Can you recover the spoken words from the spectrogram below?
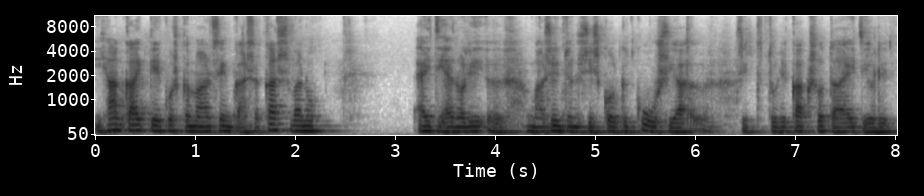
Ihan kaikkea, koska mä oon sen kanssa kasvanut. Äitihän oli, mä oon syntynyt siis 36 ja sitten tuli kaksi sotaa. Äiti oli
